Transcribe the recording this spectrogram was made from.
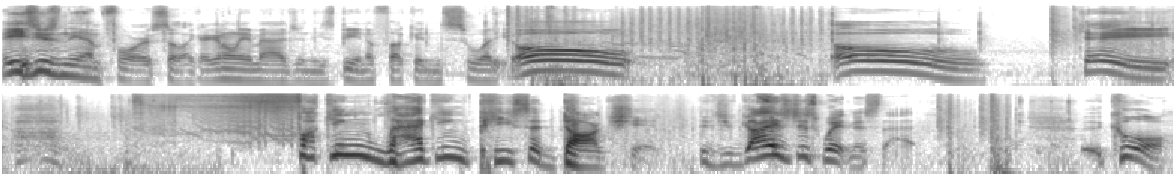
He's using the M4, so like I can only imagine he's being a fucking sweaty. Oh. Oh. Okay. fucking lagging piece of dog shit. Did you guys just witness that? Cool.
